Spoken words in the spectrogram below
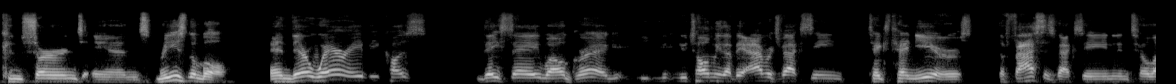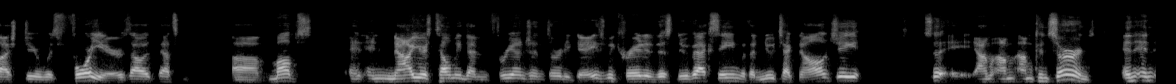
concerned and reasonable. And they're wary because they say, well, Greg, you, you told me that the average vaccine takes 10 years. The fastest vaccine until last year was four years. That was, that's uh, mumps. And, and now you're telling me that in 330 days, we created this new vaccine with a new technology. So I'm, I'm, I'm concerned. And, and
